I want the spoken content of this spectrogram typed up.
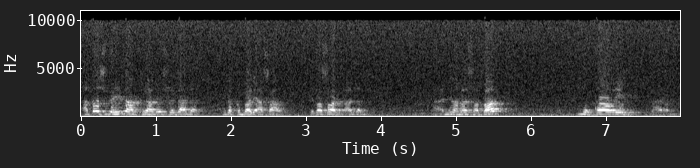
Atau sudah hilang, gerhana sudah tidak ada, kita kembali asal. Kita sholat tidak ada. Nah ini namanya sabab mukorin bareng.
